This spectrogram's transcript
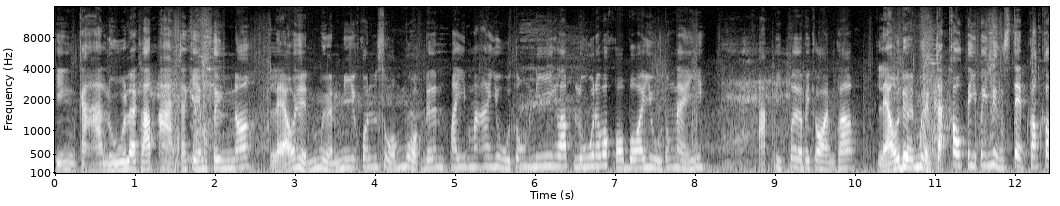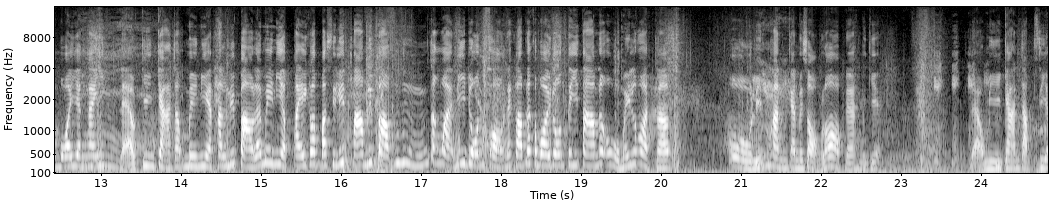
กิ้งการู้แล้วครับ อาจจะเกมตึงเนาะแล้วเห็นเหมือนมีคนสวมหมวกเดินไปมาอยู่ตรงนี้ครับ รู้นะว่าคอบอยอยู่ตรงไหนปักปีเปอร์ไปก่อนครับ แล้วเดินเหมือนจะเข้าตีไปหนึ่งสเต็ปครับคาร์บอยยังไง แล้วกิ้งก่าจับเมเนียทันหรือเปล่าแล้วเมเนียไปครับบาซิลิสตามหรือเปล่าอื้อหือจังหวะนี้โดนสองนะครับแล้วคาร์บอยโดนตีตามนะโอ้ไม่รอดครับ โอ้ลิ้นพันกันไปสองรอบนะเมื่อกี้แล้วมีการจับเสีย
